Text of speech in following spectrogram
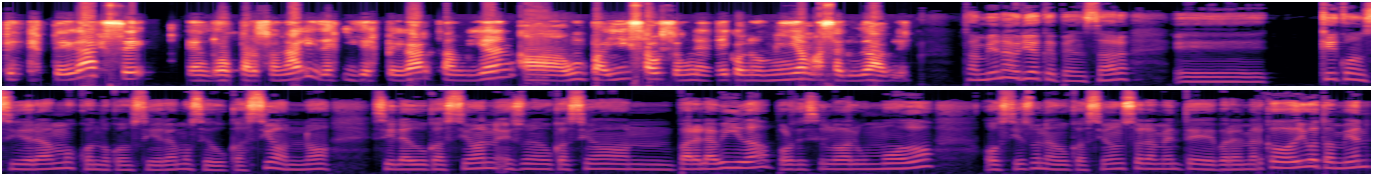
despegarse en lo personal y, despegar también a un país hacia una economía más saludable. También habría que pensar eh, qué consideramos cuando consideramos educación, ¿no? Si la educación es una educación para la vida, por decirlo de algún modo, o si es una educación solamente para el mercado. Digo también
